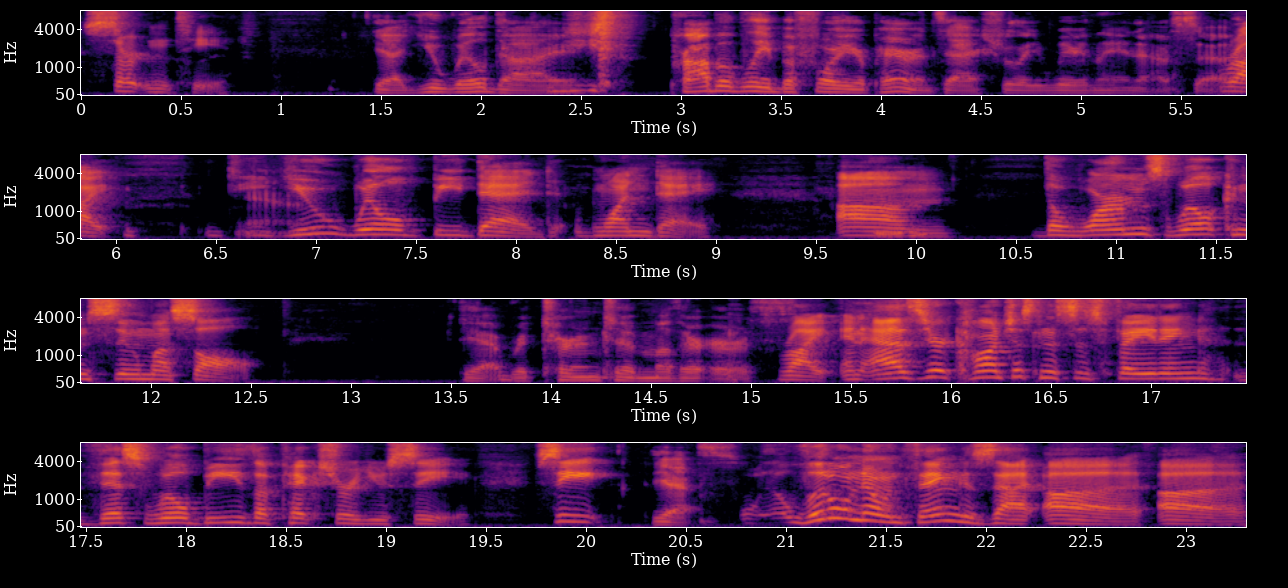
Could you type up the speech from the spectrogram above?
certainty. yeah, you will die. probably before your parents actually weirdly enough so right. yeah. You will be dead one day. Um, the worms will consume us all. yeah return to mother earth Right. And as your consciousness is fading, this will be the picture you see. See, yes little known thing is that uh uh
